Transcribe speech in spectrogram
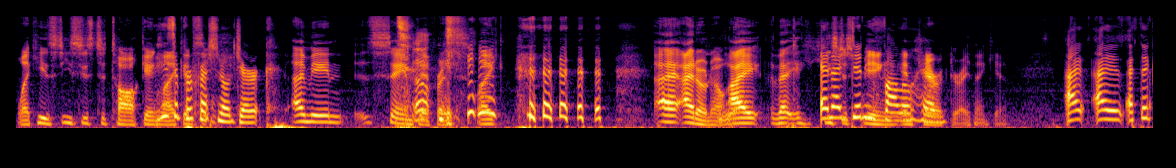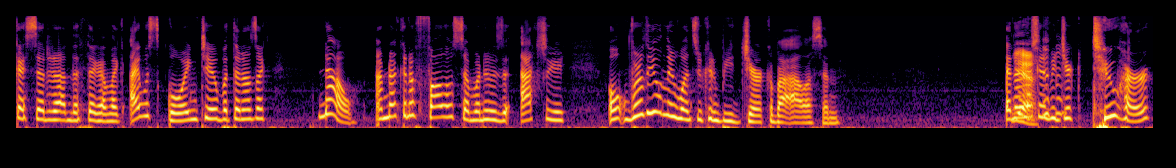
Like he's he's used to talking. He's like a it's- professional jerk. I mean, same difference. like, I I don't know. I that he's And I just didn't being follow in him. character. I think yeah. I, I I think I said it on the thing. I'm like I was going to, but then I was like, no, I'm not going to follow someone who's actually. Oh, we're the only ones who can be jerk about Alison. And I'm Yeah. not going to be jerk to her.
